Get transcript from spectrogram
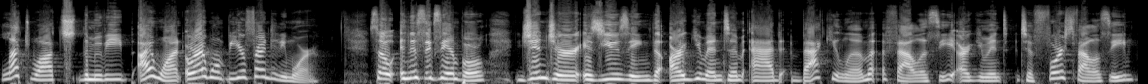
Let's watch the movie I want, or I won't be your friend anymore. So, in this example, Ginger is using the argumentum ad baculum fallacy, argument to force fallacy,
